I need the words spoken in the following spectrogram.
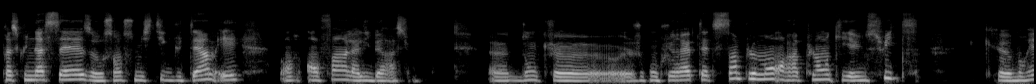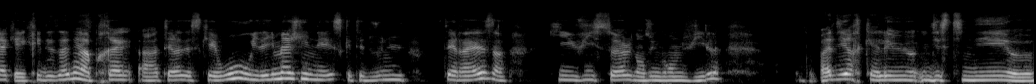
presque une ascèse au sens mystique du terme, et enfin la libération. Euh, donc, euh, je conclurai peut-être simplement en rappelant qu'il y a une suite que Mauriac a écrit des années après à Thérèse Esquerou, où il a imaginé ce qu'était devenue Thérèse, qui vit seule dans une grande ville. On ne peut pas dire qu'elle ait eu une destinée euh,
